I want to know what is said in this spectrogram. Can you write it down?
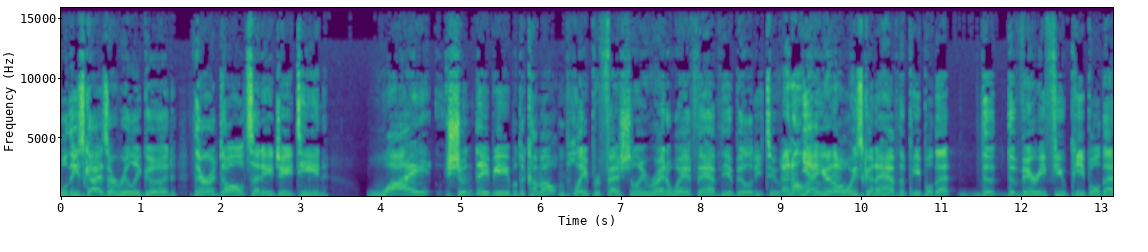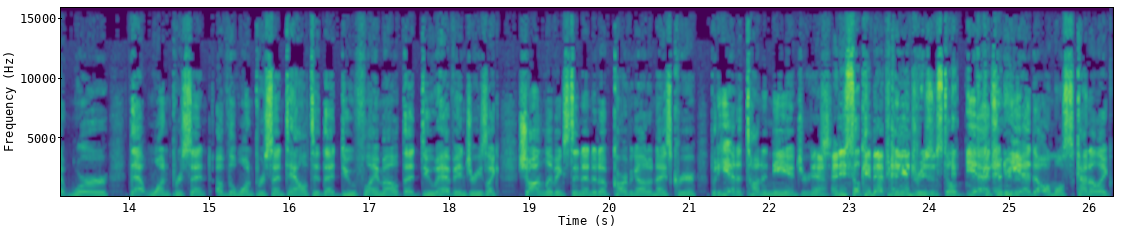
well, these guys are really good. They're adults at age 18. Why shouldn't they be able to come out and play professionally right away if they have the ability to? I know, Yeah, don't you're always going to have the people that the the very few people that were that 1% of the 1% talented that do flame out, that do have injuries. Like Shaun Livingston ended up carving out a nice career, but he had a ton of knee injuries. yeah, and he still came back from knee injuries and still Yeah, and he had to almost kind of like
